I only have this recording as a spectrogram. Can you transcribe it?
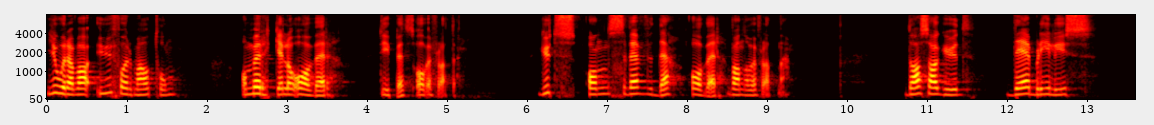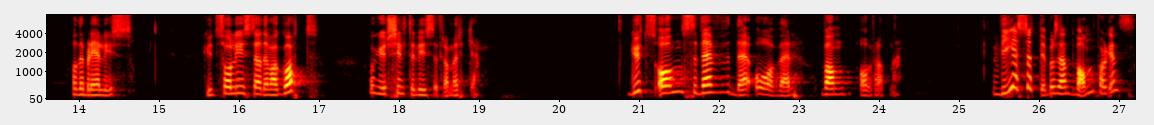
Jorda var uforma og tom, og mørket lå over dypets overflate. Guds ånd svevde over vannoverflatene. Da sa Gud, 'Det blir lys', og det ble lys. Gud så lyset, og det var godt, og Gud skilte lyset fra mørket. Guds ånd svevde over vannoverflatene. Vi er 70% vann, folkens.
